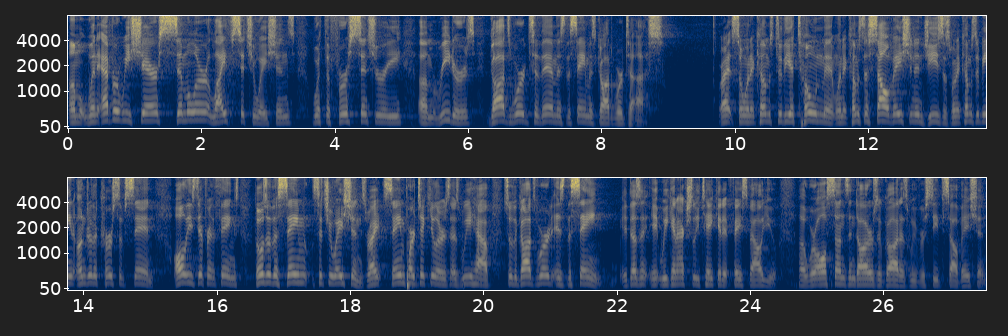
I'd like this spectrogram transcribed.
Um, whenever we share similar life situations with the first century um, readers, God's word to them is the same as God's word to us right? So when it comes to the atonement, when it comes to salvation in Jesus, when it comes to being under the curse of sin, all these different things, those are the same situations, right? Same particulars as we have. So the God's word is the same. It doesn't, it, we can actually take it at face value. Uh, we're all sons and daughters of God as we've received salvation,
